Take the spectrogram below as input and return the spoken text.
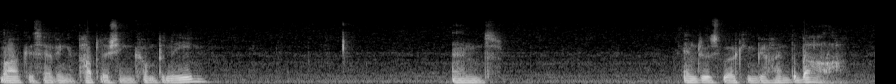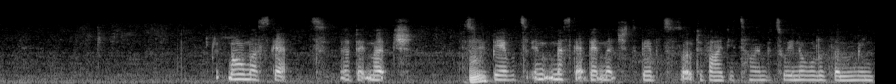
Mark is having a publishing company, and Andrew's working behind the bar. It must get a bit much to Hmm? be able to. It must get a bit much to be able to sort of divide your time between all of them. I mean,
